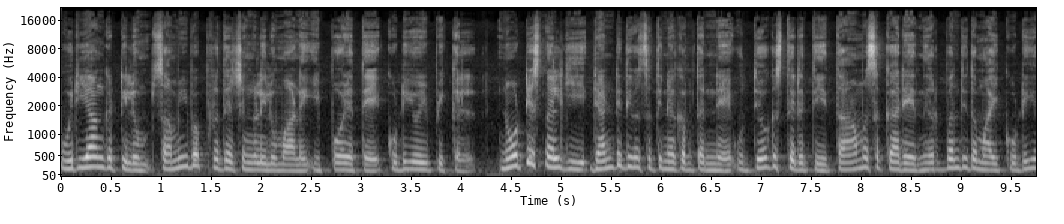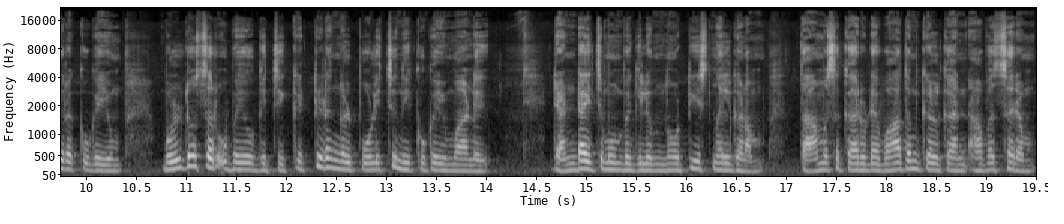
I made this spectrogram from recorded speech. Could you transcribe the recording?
ഉരിയാങ്കട്ടിലും സമീപ പ്രദേശങ്ങളിലുമാണ് ഇപ്പോഴത്തെ കുടിയൊഴിപ്പിക്കൽ. നോട്ടീസ് നൽകി രണ്ട് ദിവസത്തിനകം തന്നെ ഉദ്യോഗസ്ഥരെത്തി താമസക്കാരെ നിർബന്ധിതമായി കുടിയിറക്കുകയും ബുൾഡോസർ ഉപയോഗിച്ച് കെട്ടിടങ്ങൾ പൊളിച്ചു നീക്കുകയുമാണ്. രണ്ടാഴ്ച മുമ്പെങ്കിലും നോട്ടീസ് നൽകണം. താമസക്കാരുടെ വാദം കേൾക്കാൻ അവസരം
